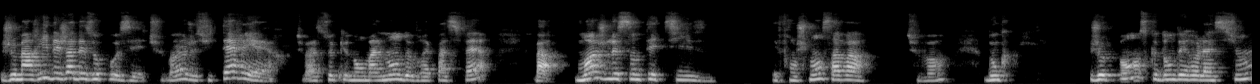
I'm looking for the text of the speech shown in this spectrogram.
je marie déjà des opposés. Tu vois, je suis terre et air. Tu vois, ce que normalement ne devrait pas se faire. Bah, moi, je le synthétise. Et franchement, ça va. Tu vois Donc, je pense que dans des relations,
